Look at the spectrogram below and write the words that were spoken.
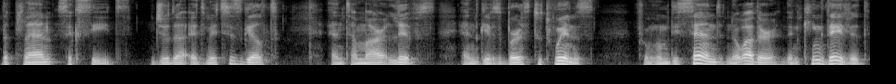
The plan succeeds. Judah admits his guilt, and Tamar lives and gives birth to twins, from whom descend no other than King David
